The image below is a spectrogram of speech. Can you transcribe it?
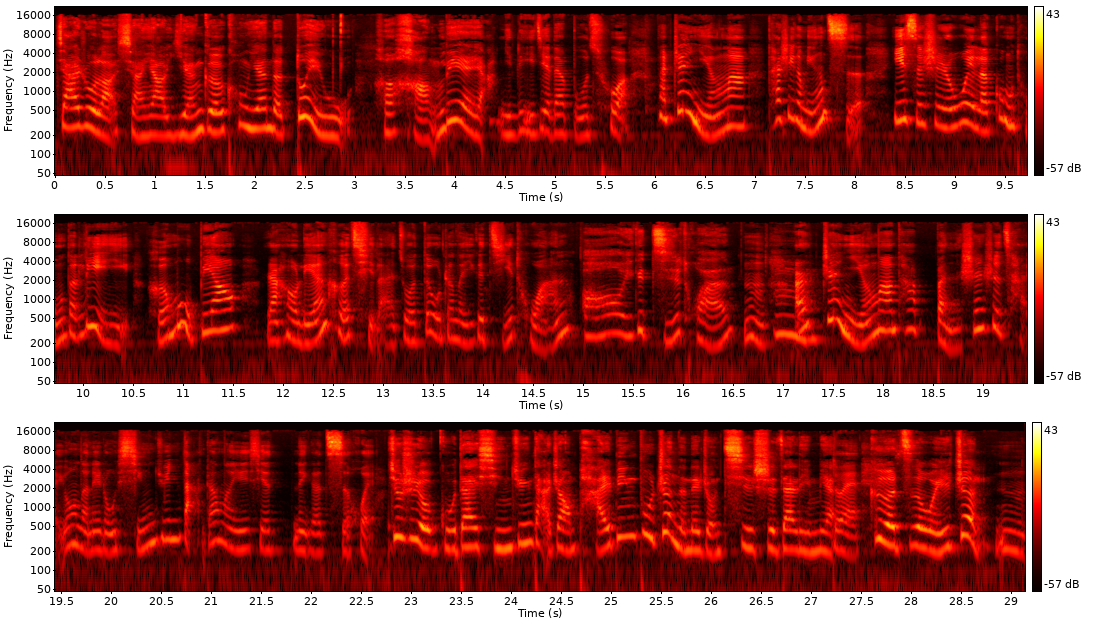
加入了想要严格控烟的队伍和行列呀？你理解的不错。那阵营呢？它是一个名词，意思是为了共同的利益和目标，然后联合起来做斗争的一个集团。哦，一个集团。嗯，嗯而阵营呢，它本身是采用的那种行军打仗的一些那个词汇。就是有古代行军打仗、排兵布阵的那种气势在里面，对，各自为阵。嗯，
